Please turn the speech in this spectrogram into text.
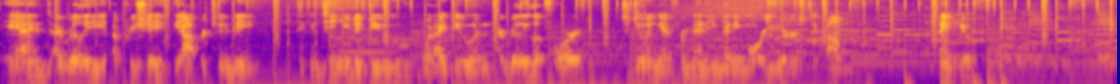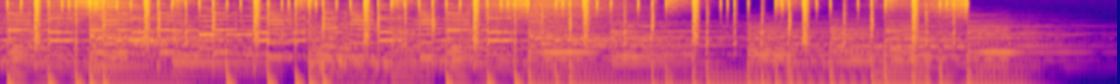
And I really appreciate the opportunity to continue to do what I do. And I really look forward to doing it for many, many more years to come. Thank you.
